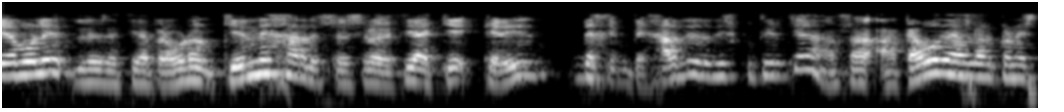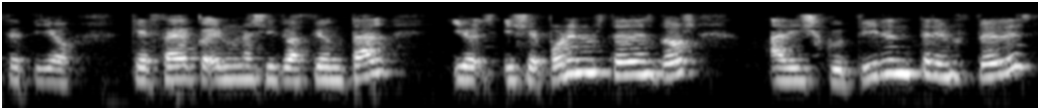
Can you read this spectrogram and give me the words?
Évole les decía, pero bueno, ¿quieren dejar de eso? Se lo decía, ¿qui- ¿queréis dej- dejar de discutir ya? O sea, acabo de hablar con este tío que está en una situación tal y, y se ponen ustedes dos a discutir entre ustedes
